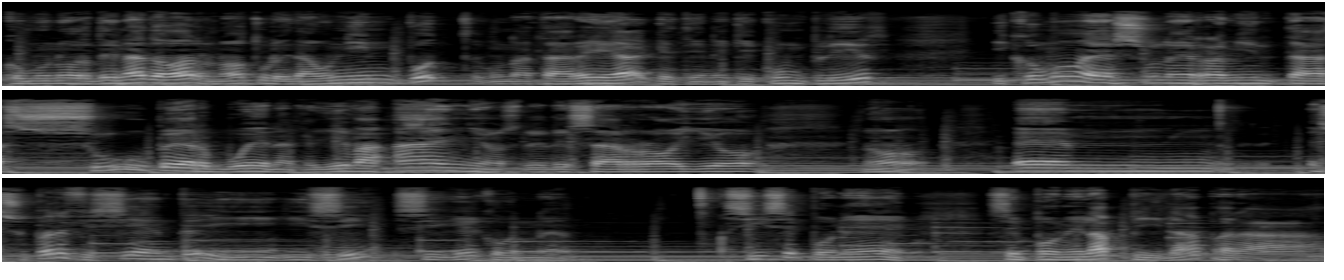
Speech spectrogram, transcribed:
Como un ordenador, ¿no? Tú le das un input, una tarea que tiene que cumplir y como es una herramienta súper buena que lleva años de desarrollo, ¿no? Eh, es súper eficiente y, y, sí, sigue con... Sí se pone, se pone la pila para,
